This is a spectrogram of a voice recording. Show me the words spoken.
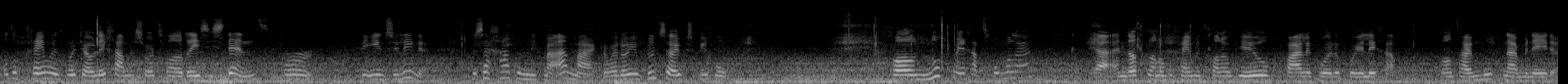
Want op een gegeven moment wordt jouw lichaam een soort van resistent voor de insuline. Dus hij gaat hem niet meer aanmaken, waardoor je bloedsuikerspiegel gewoon nog meer gaat schommelen. Ja, en dat kan op een gegeven moment gewoon ook heel gevaarlijk worden voor je lichaam. Want hij moet naar beneden.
